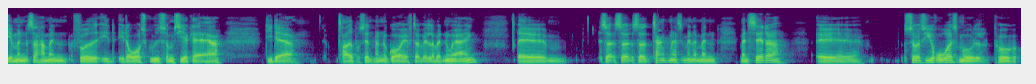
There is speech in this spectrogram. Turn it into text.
jamen så har man fået et, et overskud, som cirka er de der 30 procent, man nu går efter, eller hvad det nu er, ikke? Øh, så, så, så tanken er simpelthen, at man, man sætter, øh, så at sige, ROAS-mål på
